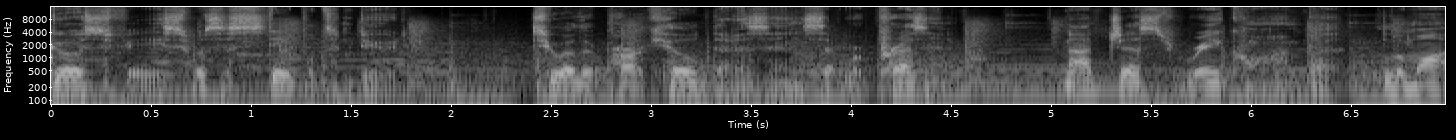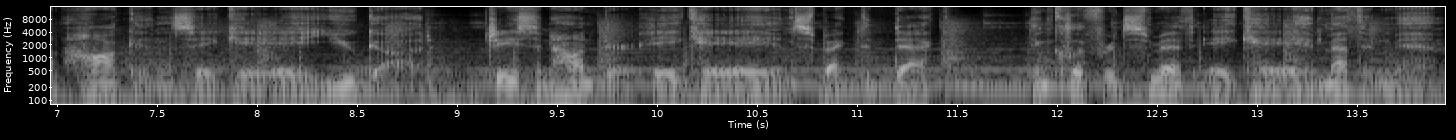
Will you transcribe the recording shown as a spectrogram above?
Ghostface was a Stapleton dude. Two other Park Hill denizens that were present. Not just Raekwon, but Lamont Hawkins, aka U God, Jason Hunter, aka Inspectah Deck, and Clifford Smith, aka Method Man.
